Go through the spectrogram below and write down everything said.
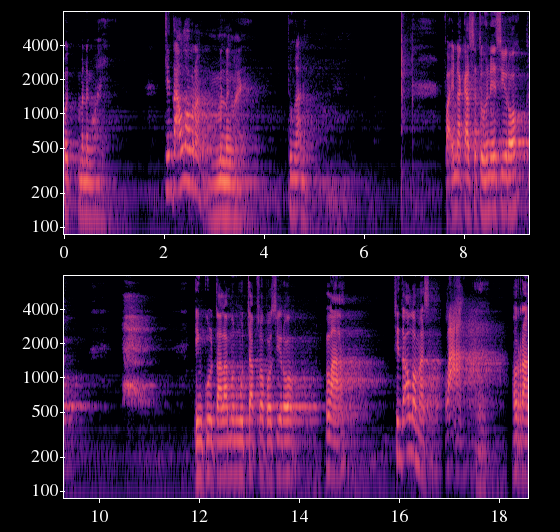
kut menengoai. Cinta Allah orang menengoai. Dungakno. Fa innaka setuhne sira ingkul talamun ngucap sapa sira? La. Cinta Allah Mas. La. Ora.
